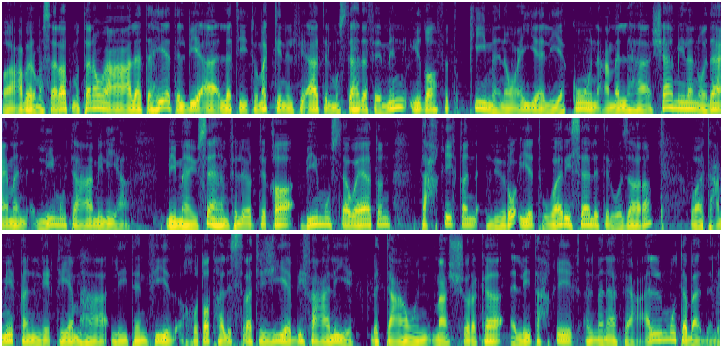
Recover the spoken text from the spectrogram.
وعبر مسارات متنوعة على تهيئة البيئة التي تمكن الفئات المستهدفة من إضافة قيمة نوعية ليكون عملها شاملا وداعما لمتعامليها بما يساهم في الارتقاء بمستويات تحقيقا لرؤية ورسالة الوزارة وتعميقا لقيمها لتنفيذ خططها الاستراتيجية بفعالية بالتعاون مع الشركاء لتحقيق المنافع المتبادلة.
